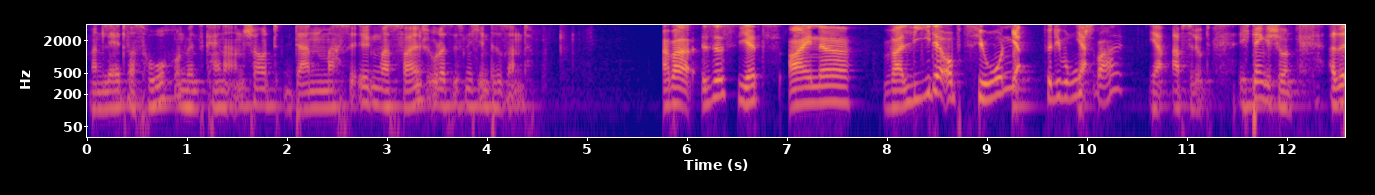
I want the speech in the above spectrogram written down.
Man lädt was hoch und wenn es keiner anschaut, dann machst du irgendwas falsch oder es ist nicht interessant. Aber ist es jetzt eine valide Option ja. für die Berufswahl? Ja. Ja, absolut. Ich denke schon. Also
